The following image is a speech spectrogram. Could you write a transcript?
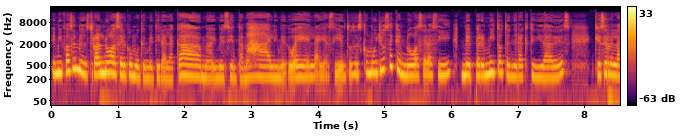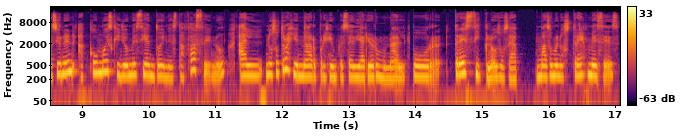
en mi fase menstrual no va a ser como que me tira a la cama y me sienta mal y me duela y así. Entonces, como yo sé que no va a ser así, me permito tener actividades que se relacionen a cómo es que yo me siento en esta fase, ¿no? Al nosotros llenar, por ejemplo, este diario hormonal por tres ciclos, o sea, más o menos tres meses,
